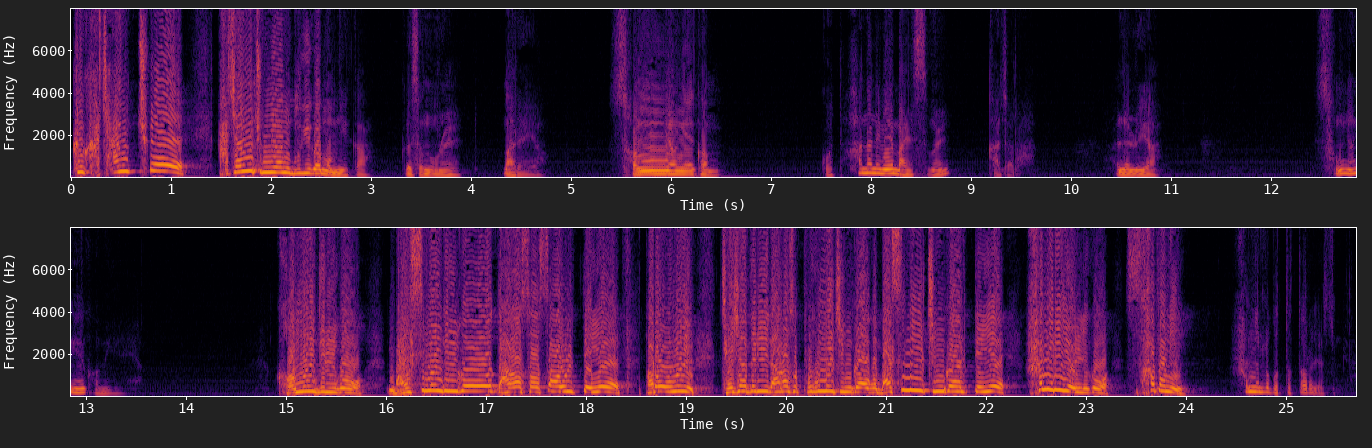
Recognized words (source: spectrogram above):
그 가장 최, 가장 중요한 무기가 뭡니까? 그것은 오늘 말해요. 성령의 검, 곧 하나님의 말씀을 가져라. 할렐루야. 성령의 검이에요. 검을 들고 말씀을 들고 나가서 싸울 때에 바로 오늘 제자들이 나가서 복음을 증거하고 말씀을 증거할 때에 하늘이 열리고 사단이 하늘로부터 떨어졌습니다.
